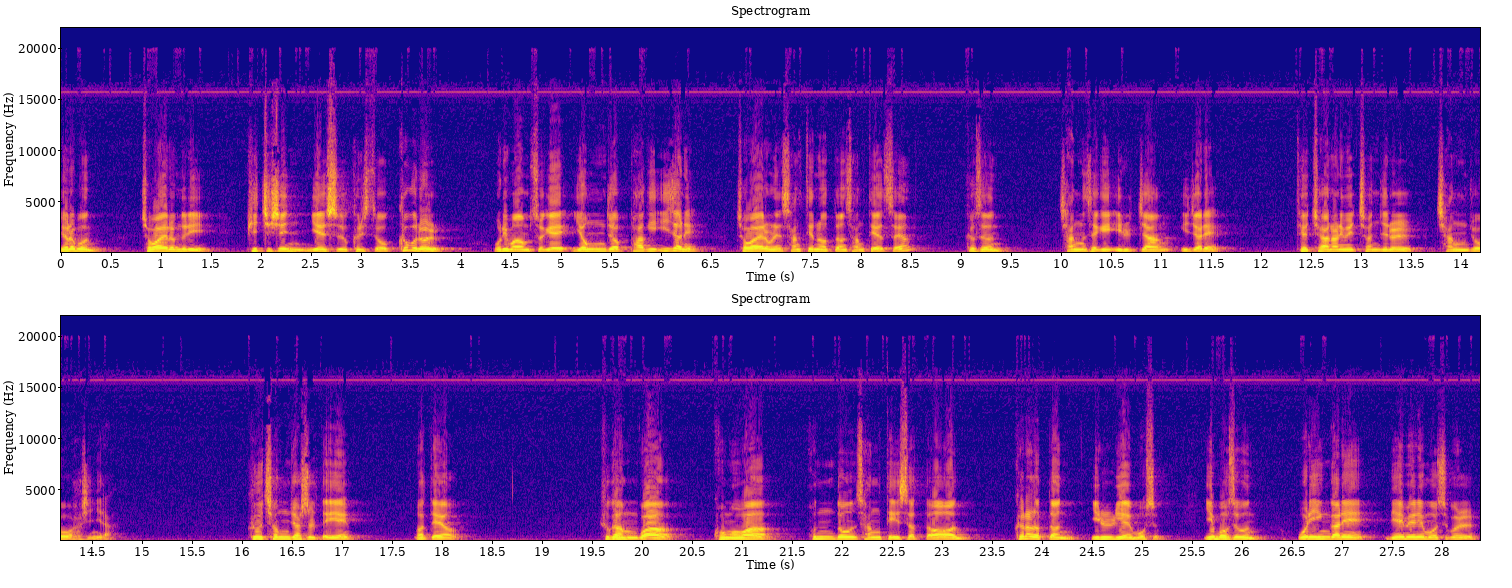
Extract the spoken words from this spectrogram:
여러분, 저와 여러분들이 빛이신 예수 그리스도 그분을 우리 마음속에 영접하기 이전에 저와 여러분의 상태는 어떤 상태였어요? 그것은 창세기 1장 2절에 대체 하나님의 천지를 창조하시니라. 그 창조하실 때에 어때요? 흑암과 공허와 혼돈 상태에 있었던 그런 어떤 인류의 모습, 이 모습은 우리 인간의 내면의 모습을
